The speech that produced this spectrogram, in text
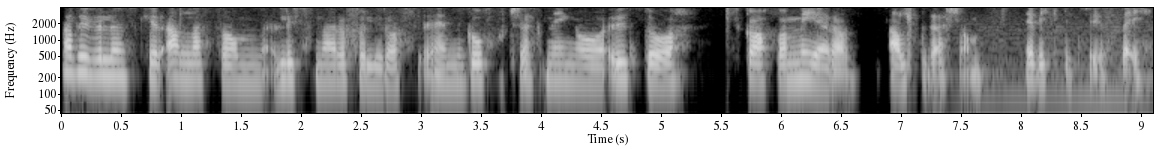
Ja, vi vill önska er alla som lyssnar och följer oss en god fortsättning och ut och skapa mer av allt det där som är viktigt för just dig.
